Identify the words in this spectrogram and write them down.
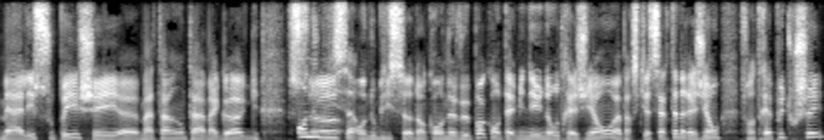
mais aller souper chez euh, ma tante à Magog, on oublie ça. On oublie ça. Donc, on ne veut pas contaminer une autre région euh, parce que certaines régions sont très peu touchées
